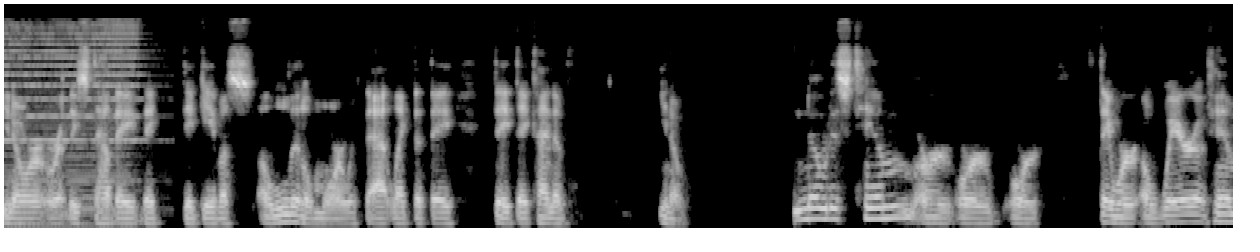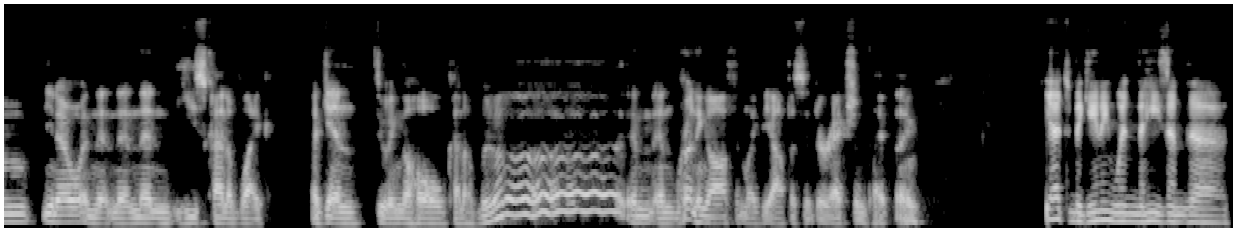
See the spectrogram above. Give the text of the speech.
you know, or, or at least how they, they, they gave us a little more with that, like that they, they, they kind of, you know, noticed him or, or, or they were aware of him, you know, and then, and then he's kind of like, again, doing the whole kind of, ah, and, and running off in like the opposite direction type thing. Yeah, at the beginning when he's in the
